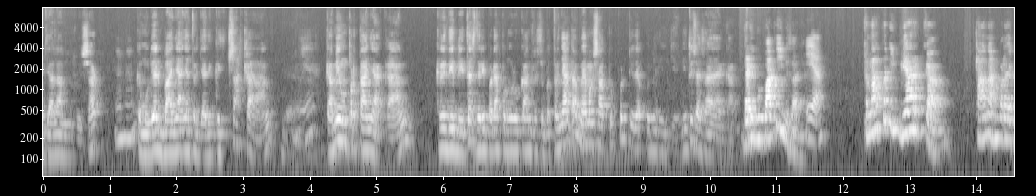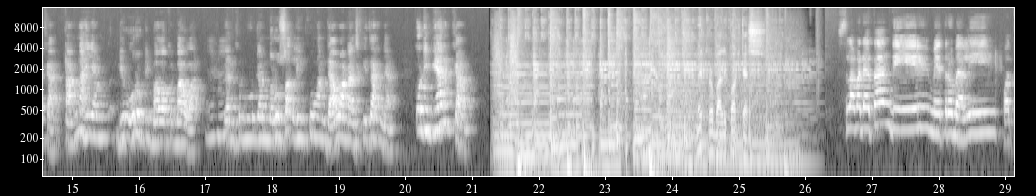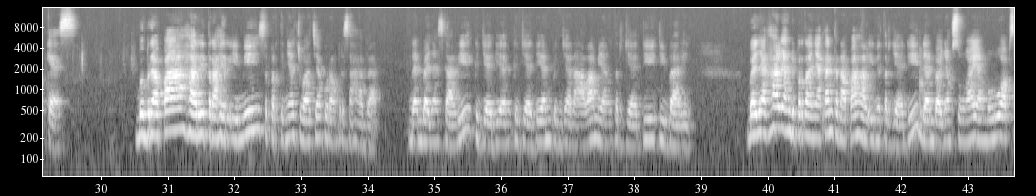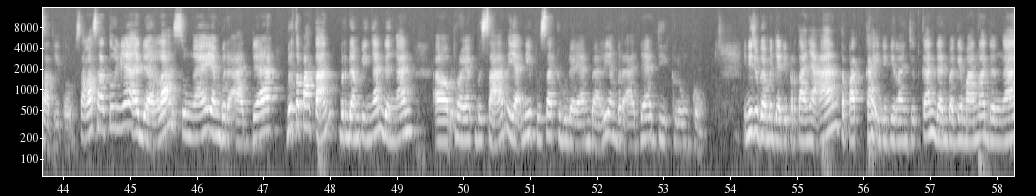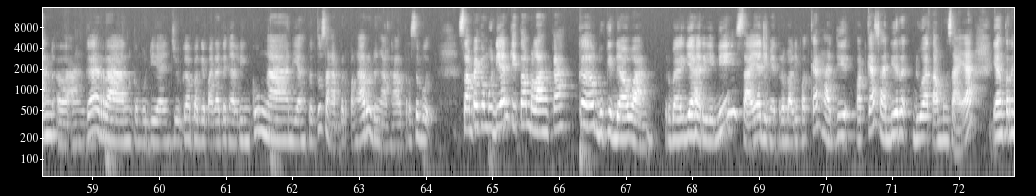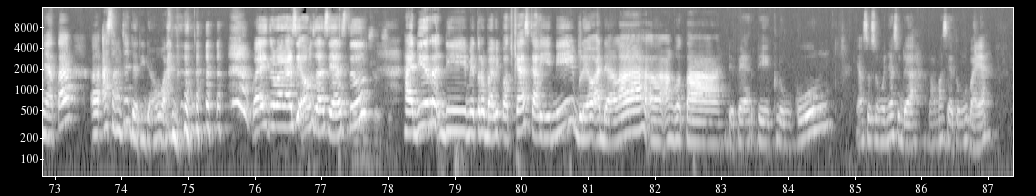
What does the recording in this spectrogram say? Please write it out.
jalan rusak, Mhm. kemudian banyaknya terjadi kecelakaan, Ya. kami mempertanyakan kredibilitas daripada pengurukan tersebut. Ternyata memang satu pun tidak punya izin. Itu saya sayangkan. Dari bupati misalnya, Iya. kenapa dibiarkan tanah mereka, tanah yang diuruk dibawa ke bawah, Mhm. dan kemudian merusak lingkungan Dawan dan sekitarnya, kok dibiarkan? Metro Bali Podcast. Selamat datang di Metro Bali Podcast. Beberapa hari terakhir ini sepertinya cuaca kurang bersahabat dan banyak sekali kejadian-kejadian bencana alam yang terjadi di Bali. Banyak hal yang dipertanyakan kenapa hal ini terjadi dan banyak sungai yang meluap saat itu. Salah satunya adalah sungai yang berada bertepatan berdampingan dengan eh, proyek besar yakni Pusat Kebudayaan Bali yang berada di Kelungkung. Ini juga menjadi pertanyaan, tepatkah ini dilanjutkan dan bagaimana dengan eh, anggaran, kemudian juga bagaimana dengan lingkungan yang tentu sangat berpengaruh dengan hal tersebut. Sampai kemudian kita melangkah ke Bukit Dawan. Berbahagia hari ini saya di Metro Bali Podcast hadir podcast hadir dua tamu saya yang ternyata eh, asalnya dari Dawan. Baik, terima kasih Om Swastiastu. Hadir di Metro Bali Podcast kali ini beliau adalah eh, anggota DPRD Yang sesungguhnya sudah lama saya tunggu Pak ya.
